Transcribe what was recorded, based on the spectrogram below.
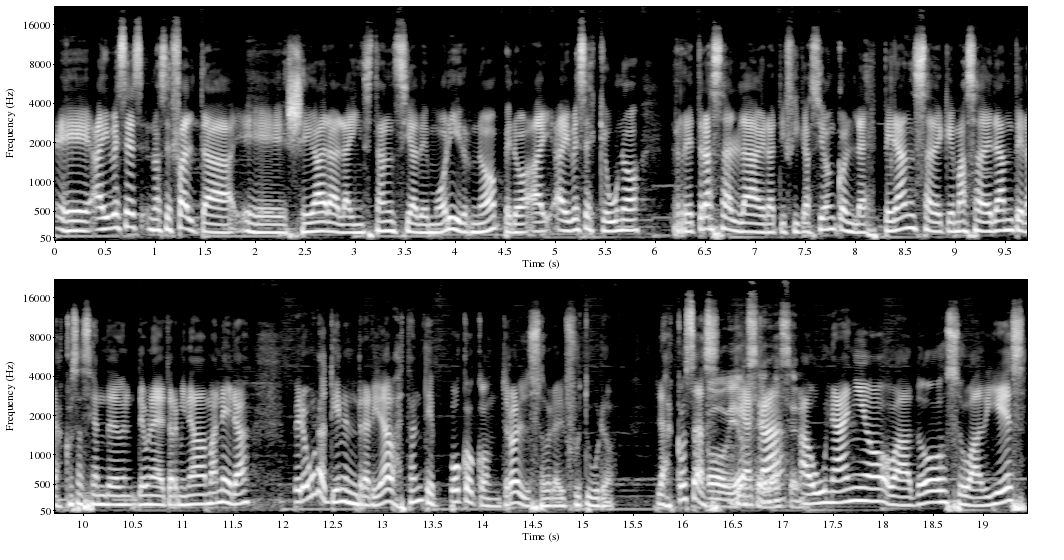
eh, hay veces, no hace falta eh, llegar a la instancia de morir, ¿no? Pero hay, hay veces que uno retrasa la gratificación con la esperanza de que más adelante las cosas sean de, de una determinada manera, pero uno tiene en realidad bastante poco control sobre el futuro. Las cosas Obvio, de acá a un año o a dos o a diez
